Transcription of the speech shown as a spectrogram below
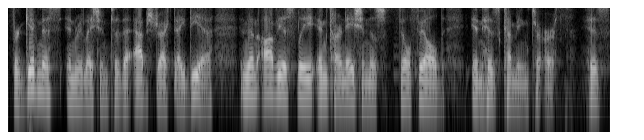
forgiveness in relation to the abstract idea. And then obviously, incarnation is fulfilled in his coming to earth, his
